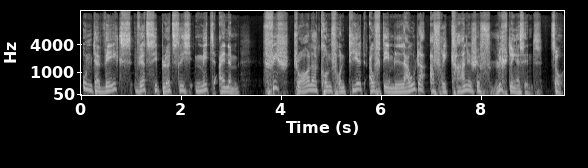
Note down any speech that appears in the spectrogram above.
unterwegs wird sie plötzlich mit einem Fischtrawler konfrontiert, auf dem lauter afrikanische Flüchtlinge sind. So,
